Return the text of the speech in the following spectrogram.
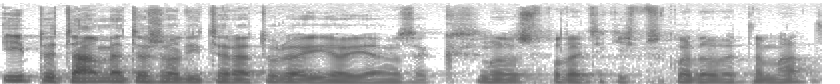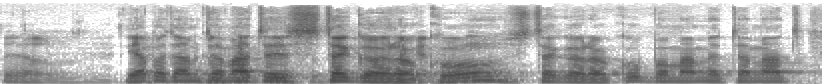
i pytamy też o literaturę i o język. Możesz podać jakieś przykładowe tematy? Albo ja podam tematy z tego roku, z tego roku, bo mamy temat,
